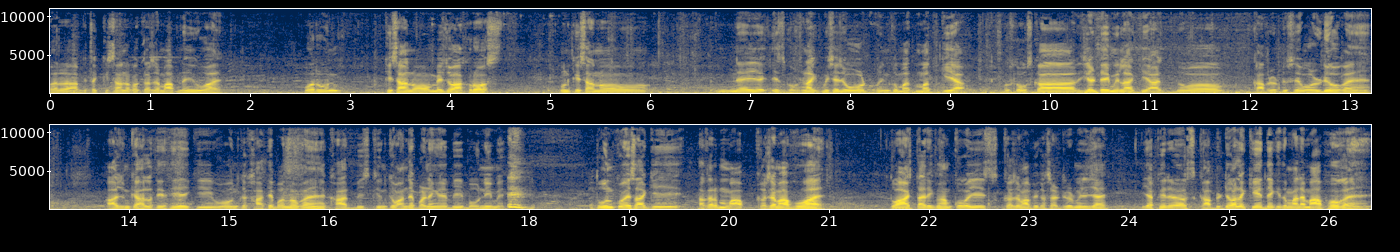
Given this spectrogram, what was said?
पर अभी तक किसानों का कर्जा माफ़ नहीं हुआ है। और उन किसानों में जो आक्रोश, उन किसानों ने इस घोषणा के पीछे जो वोट, इनको मत मत किया, उसका उसका रिज़ल्ट ये मिला कि आज वो कापरेटिव से ओल्डी हो गए हैं। आज उनकी हालत ऐसी है कि वो उनके खाते बंद हो गए हैं, खाद बीज की उनके बांधे पड़ेंगे अभी बोनी में। तो उनको ऐसा कि अगर माफ़, कर्जा माफ़ हुआ है तो आज तारीख में हमको ये कर्जा माफ़ी का सर्टिफिकेट मिल जाए, या फिर कापरेटिव वाले कह दे कि तुम्हारे माफ़ हो गए हैं।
